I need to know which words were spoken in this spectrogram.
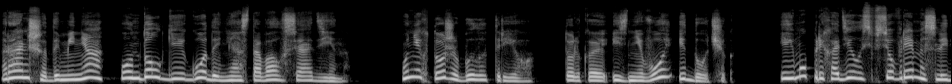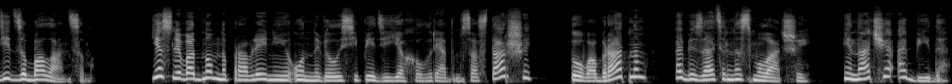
Раньше до меня он долгие годы не оставался один. У них тоже было трио, только из него и дочек. И ему приходилось все время следить за балансом. Если в одном направлении он на велосипеде ехал рядом со старшей, то в обратном — обязательно с младшей, иначе обида.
